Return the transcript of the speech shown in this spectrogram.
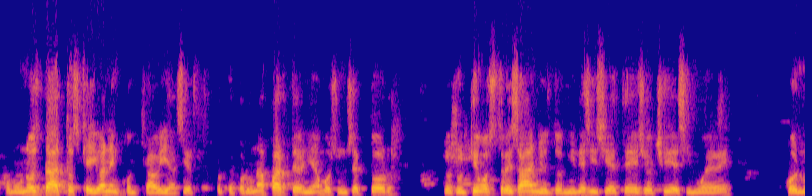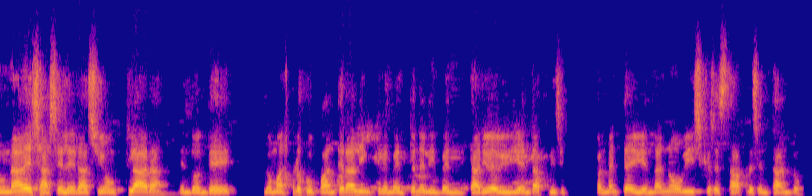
como unos datos que iban en contravía, ¿cierto? Porque por una parte veníamos un sector los últimos tres años, 2017, 18 y 19, con una desaceleración clara en donde lo más preocupante era el incremento en el inventario de vivienda, principalmente de vivienda no bis que se estaba presentando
